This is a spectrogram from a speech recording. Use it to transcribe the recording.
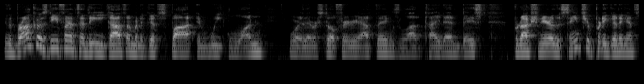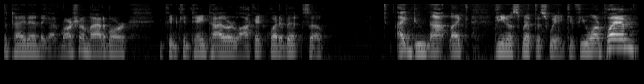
the Broncos defense, I think he got them in a good spot in week one where they were still figuring out things. A lot of tight end based production here. The Saints are pretty good against the tight end. They got Marshon Lattimore, who can contain Tyler Lockett quite a bit. So I do not like Geno Smith this week. If you want to play him,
